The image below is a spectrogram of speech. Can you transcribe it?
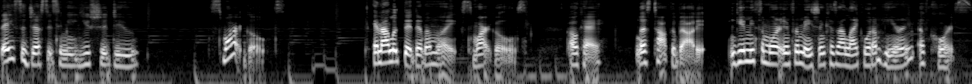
they suggested to me you should do SMART goals. And I looked at them, I'm like, SMART goals. Okay, let's talk about it. Give me some more information because I like what I'm hearing, of course.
